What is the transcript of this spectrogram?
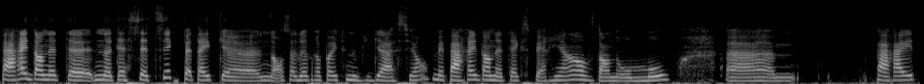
paraître dans notre, euh, notre esthétique, peut-être que non, ça ne devrait pas être une obligation, mais paraître dans notre expérience, dans nos mots, euh, paraître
